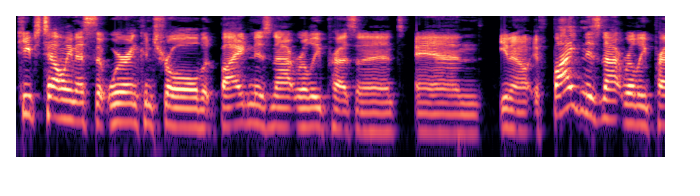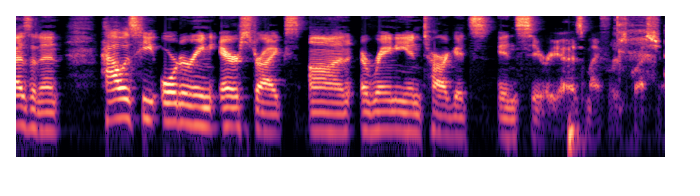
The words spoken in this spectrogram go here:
keeps telling us that we're in control, that Biden is not really president. And, you know, if Biden is not really president, how is he ordering airstrikes on Iranian targets in Syria? Is my first question.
